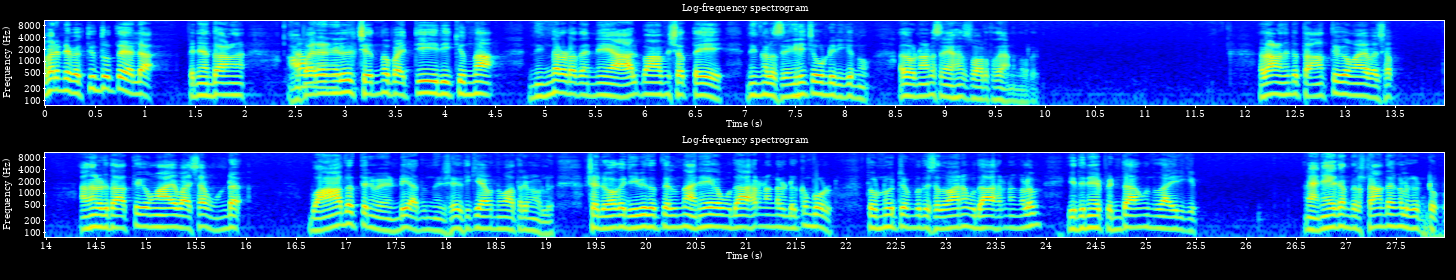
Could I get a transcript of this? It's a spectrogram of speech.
അപരന്റെ വ്യക്തിത്വത്തെയല്ല. പിന്നെ എന്താണ്? അപരനിൽ ചെന്ന് പറ്റിയിരിക്കുന്ന നിങ്ങളുടെ തന്നെ ആത്മാംശത്തെ നിങ്ങൾ സ്നേഹിച്ചുകൊണ്ടിരിക്കുന്നു. അതുകൊണ്ടാണ് സ്നേഹം സ്വാർത്ഥതയാണെന്ന് പറയുന്നത്. അതാണ് അതിന്റെ താത്വികമായ വശം. അങ്ങനെ ഒരു താത്വികമായ വശമുണ്ട്. വാദത്തിന് വേണ്ടി അത് നിഷേധിക്കാമെന്ന് മാത്രമേ ഉള്ളൂ. പക്ഷേ ലോക ജീവിതത്തിൽ നിന്ന് അനേകം ഉദാഹരണങ്ങൾ എടുക്കുമ്പോൾ തൊണ്ണൂറ്റൊമ്പത് ശതമാനം ഉദാഹരണങ്ങളും ഇതിനെ പിന്താങ്ങുന്നതായിരിക്കും. അങ്ങനെ അനേകം ദൃഷ്ടാന്തങ്ങൾ കിട്ടും.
